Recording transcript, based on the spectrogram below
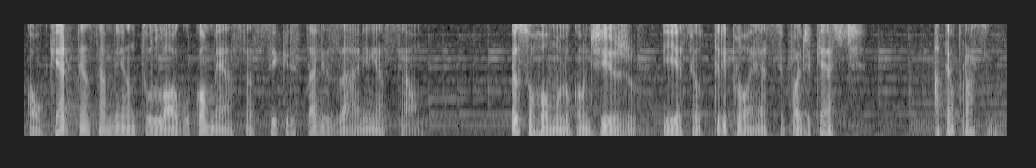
qualquer pensamento logo começa a se cristalizar em ação. Eu sou Rômulo Contijo e esse é o Triplo S Podcast. Até o próximo.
